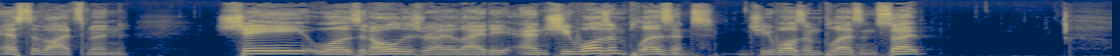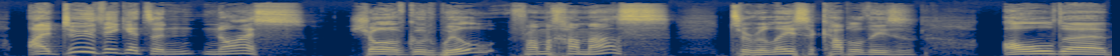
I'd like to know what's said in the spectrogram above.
Esther Weitzman, she was an old Israeli lady and she wasn't pleasant. She wasn't pleasant. So, I do think it's a nice show of goodwill from Hamas to release a couple of these older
